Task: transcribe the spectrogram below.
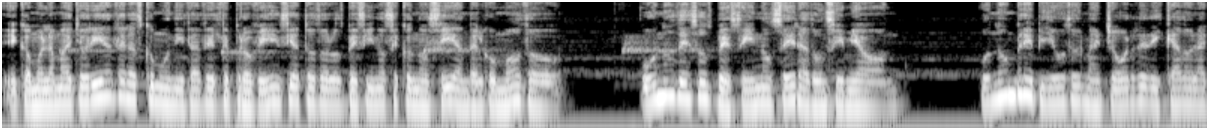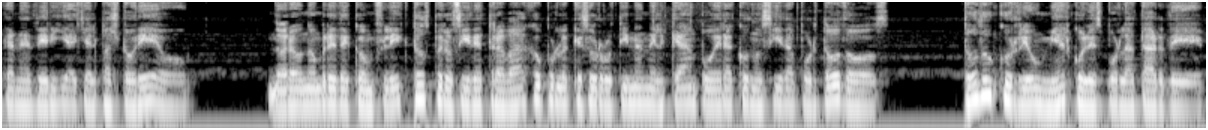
Y como la mayoría de las comunidades de provincia, todos los vecinos se conocían de algún modo. Uno de esos vecinos era don Simeón, un hombre viudo y mayor dedicado a la ganadería y al pastoreo. No era un hombre de conflictos, pero sí de trabajo, por lo que su rutina en el campo era conocida por todos. Todo ocurrió un miércoles por la tarde.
